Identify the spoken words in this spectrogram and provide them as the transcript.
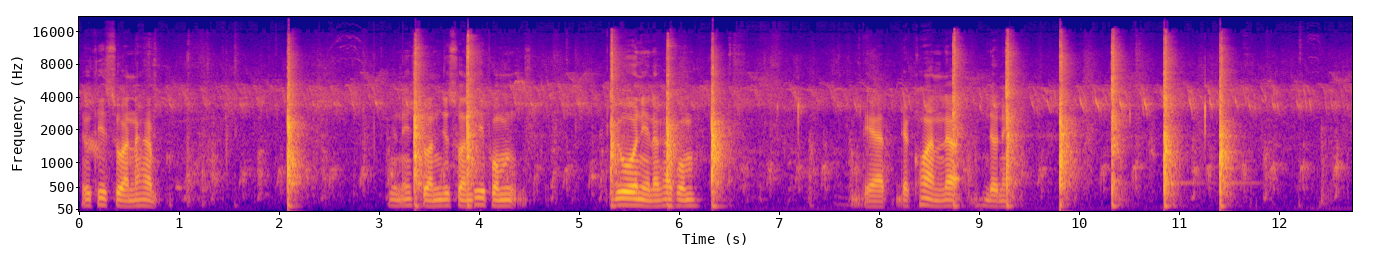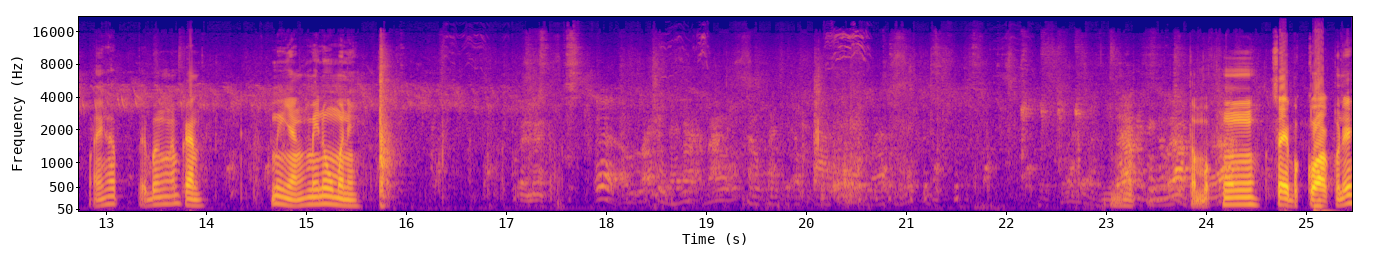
อยู่ที่สวนนะครับ อยู่ในสวนอยู่สวนที่ผมอยู่นี่แหละครับผมแดดจะค่อนแล้วเดี๋ยวนี้ไปครับ ไปเบิ้งน้ำกันมีหยังเมนูมานี่ไปไหมเออเอาไม้นั่นน่ะบ้างทำไปจะเอาปลาใส่มานะครับ ตำบักฮุงใส่บักกอกคนเด้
